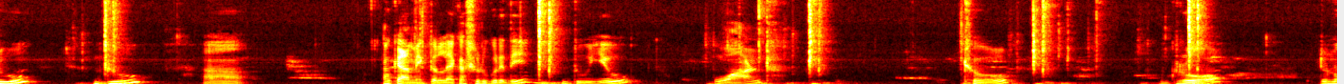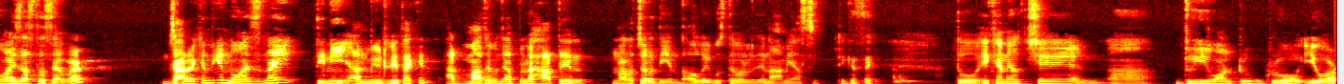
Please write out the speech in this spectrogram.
ডু ডু ওকে আমি একটা লেখা শুরু করে দিই। Do you want to grow একটু নয়েজ আসতেছে আবার। যার এখান থেকে নয়েজ নাই, তিনি আনমিউট হয়ে থাকেন। আর মাঝে মাঝে আপনারা হাতের নাড়াচাড়া দিয়েন তাহলেই বুঝতে পারবেন যে না, আমি আছি, ঠিক আছে? তো এখানে হচ্ছে do you want to grow your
